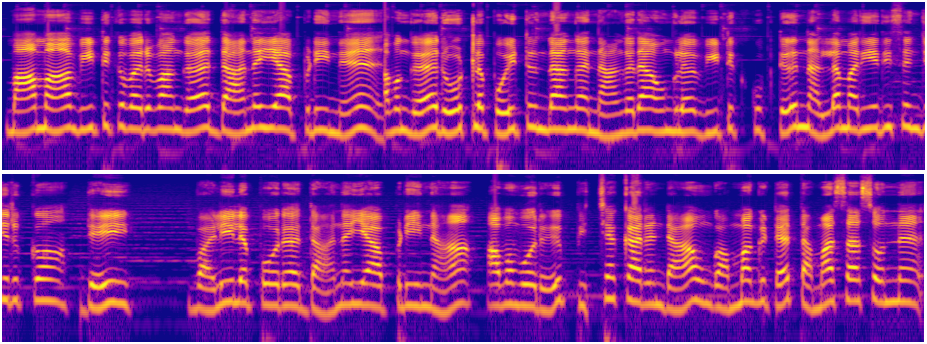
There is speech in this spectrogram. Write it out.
மாமா வீட்டுக்கு வருவாங்க தானையா அப்படின்னு. அவங்க ரோட்ல போயிட்டு இருந்தாங்க நாங்க தான் அவங்கள வீட்டுக்கு கூப்பிட்டு நல்ல மரியாதை செஞ்சிருக்கோம். டேய் வழியில போற தானையா அப்படின்னா அவன் ஒரு பிச்சைக்காரன்டா. உங்க அம்மா கிட்ட தமாசா சொன்னேன்.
